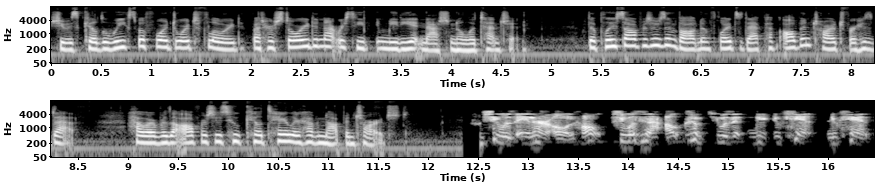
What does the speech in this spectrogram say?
She was killed weeks before George Floyd, but her story did not receive immediate national attention. The police officers involved in Floyd's death have all been charged for his death. However, the officers who killed Taylor have not been charged. She was in her own home. She wasn't out. She wasn't. You, you can't. You can't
